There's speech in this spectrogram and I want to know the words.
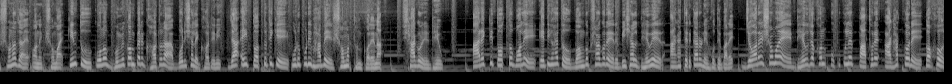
শোনা যায় অনেক সময়, কিন্তু কোনো ভূমিকম্পের ঘটনা বরিশালে ঘটেনি, যা এই তত্ত্বটিকে পুরোপুরিভাবে সমর্থন করে না। সাগরের ঢেউ আরেকটি তত্ত্ব বলে, এটি হয়তো বঙ্গোপসাগরের বিশাল ঢেউয়ের আঘাতের কারণে হতে পারে। জোয়ারের সময়ে ঢেউ যখন উপকূলের পাথরে আঘাত করে, তখন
